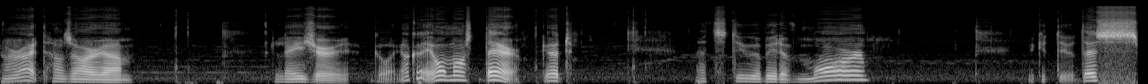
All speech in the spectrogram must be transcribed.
Alright, how's our um, leisure going? Okay, almost there. Good. Let's do a bit of more. We could do this.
